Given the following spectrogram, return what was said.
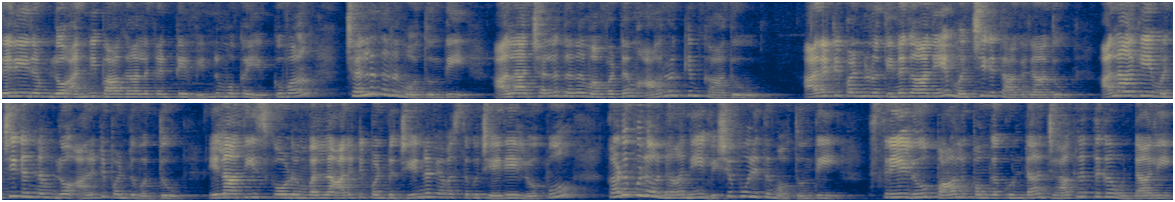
శరీరంలో అన్ని భాగాల కంటే వెన్నుముక ఎక్కువ చల్లదనం అవుతుంది అలా చల్లదనం అవ్వటం ఆరోగ్యం కాదు. అరటి పండును తినగానే మంచిగా తాగరాదు. అలాగే మజ్జిగన్నంలో అరటిపండు వద్దు. ఇలా తీసుకోవడం వల్ల అరటిపండు జీర్ణ వ్యవస్థకు చేరేలోపు కడుపులో నాని విషపూరితమవుతుంది. స్త్రీలు పాలు పొంగకుండా జాగ్రత్తగా ఉండాలి.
